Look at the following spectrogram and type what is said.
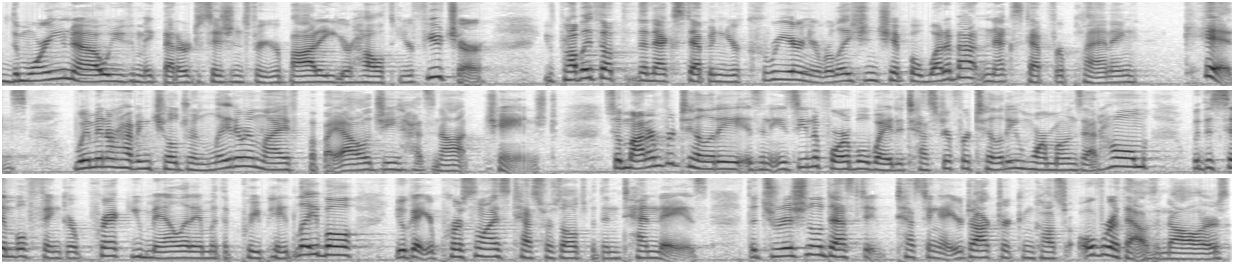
the more you know, you can make better decisions for your body, your health, and your future. You've probably thought that the next step in your career and your relationship, but what about next step for planning kids? Women are having children later in life, but biology has not changed. So, modern fertility is an easy and affordable way to test your fertility hormones at home with a simple finger prick. You mail it in with a prepaid label. You'll get your personalized test results within 10 days. The traditional testing at your doctor can cost over $1,000,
